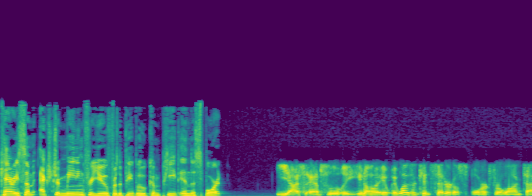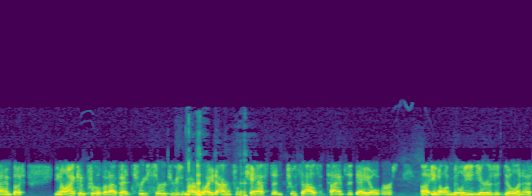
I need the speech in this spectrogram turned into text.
carry some extra meaning for you for the people who compete in the sport? Yes, absolutely. You know, it, it wasn't considered a sport for a long time, but you know, I can prove it. I've had three surgeries in my right arm from casting 2,000 times a day over, uh, you know, a million years of doing it.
